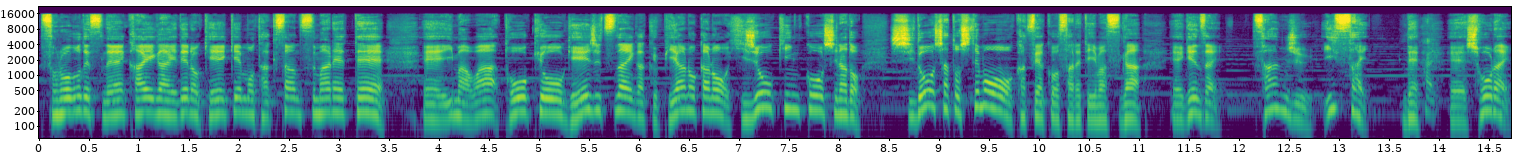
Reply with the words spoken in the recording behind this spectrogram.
その後ですね海外での経験もたくさん積まれて、えー今は東京芸術大学ピアノ科の非常勤講師など指導者としても活躍をされていますが、えー現在31歳で、はい。えー将来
